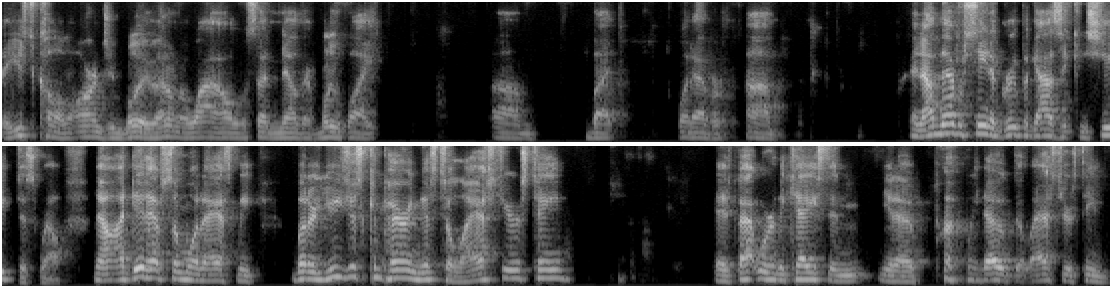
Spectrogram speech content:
they used to call them orange and blue. I don't know why all of a sudden now they're blue white. Um, but whatever. Um, and I've never seen a group of guys that can shoot this well. Now, I did have someone ask me, but are you just comparing this to last year's team? If that were the case, then you know we know that last year's team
